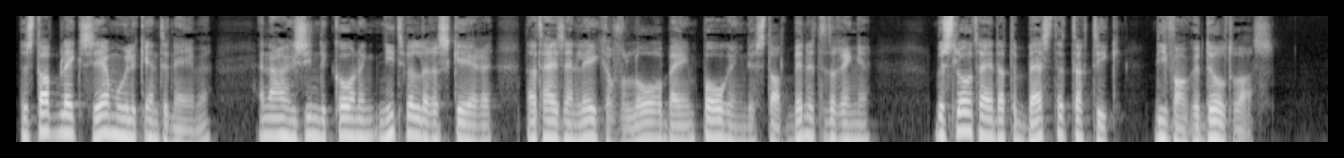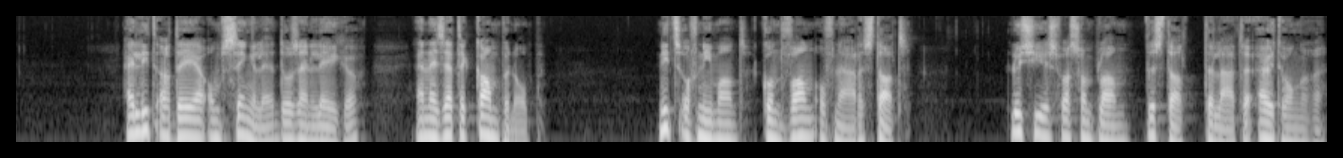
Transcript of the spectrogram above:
De stad bleek zeer moeilijk in te nemen, en aangezien de koning niet wilde riskeren dat hij zijn leger verloor bij een poging de stad binnen te dringen, besloot hij dat de beste tactiek die van geduld was. Hij liet Ardea omsingelen door zijn leger en hij zette kampen op. Niets of niemand kon van of naar de stad. Lucius was van plan de stad te laten uithongeren.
